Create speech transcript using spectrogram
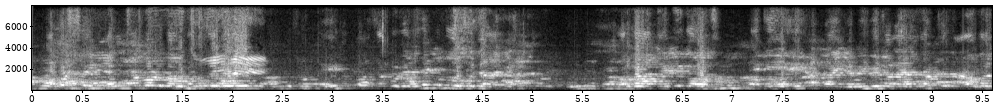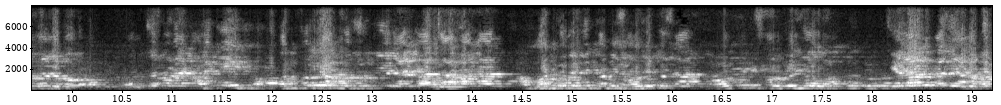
অবশ্যই পঞ্চগড় বা উত্তরবঙ্গে এই পঞ্চগড়ের যে কোনো করে সমৃদ্ধ জেলার কাজে আমাদের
